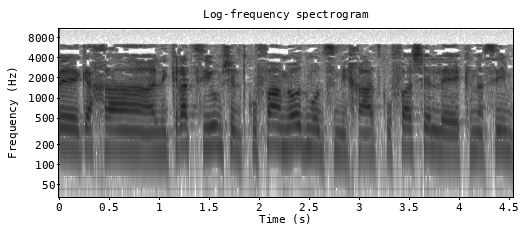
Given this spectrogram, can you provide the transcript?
אה, ככה לקראת סיום של תקופה מאוד מאוד צמיחה, תקופה של אה, כנסים.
